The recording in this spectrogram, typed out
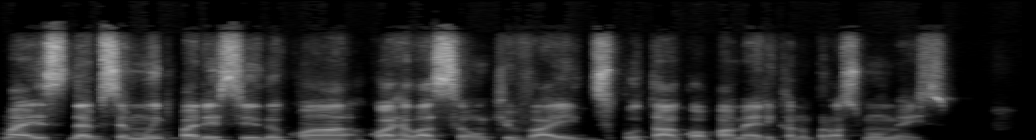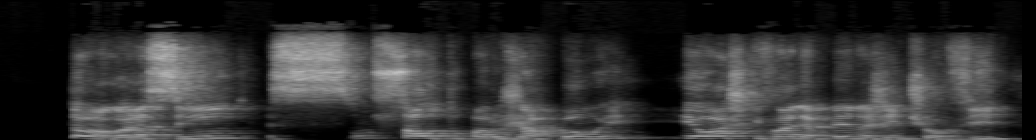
mas deve ser muito parecida com a, com a relação que vai disputar a Copa América no próximo mês. Então, agora sim, um salto para o Japão, e eu acho que vale a pena a gente ouvir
